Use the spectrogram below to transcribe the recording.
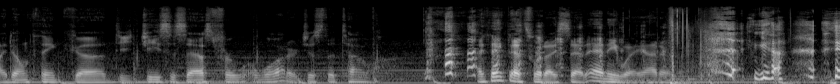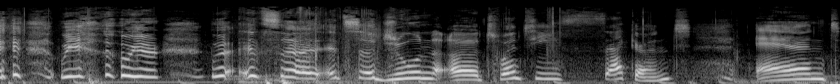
I don't think uh, Jesus asked for water, just the towel. I think that's what I said. Anyway, I don't know. yeah, we we're, we're it's uh, it's uh, June twenty second, and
